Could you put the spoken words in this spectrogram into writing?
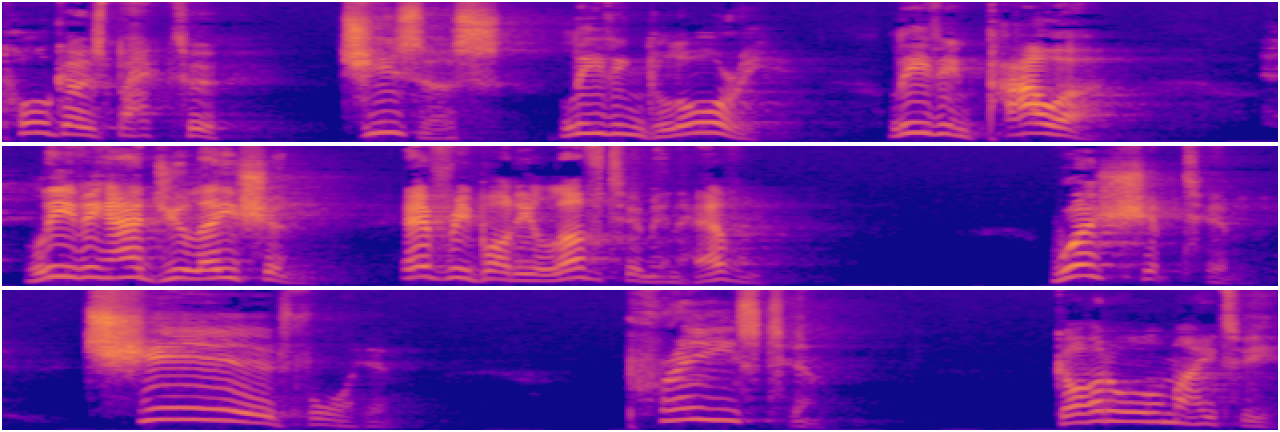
Paul goes back to Jesus leaving glory, leaving power, leaving adulation. Everybody loved him in heaven, worshipped him, cheered for him, praised him. God Almighty.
